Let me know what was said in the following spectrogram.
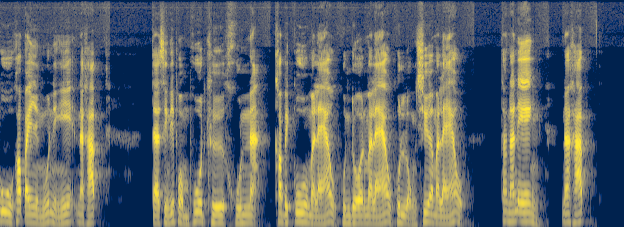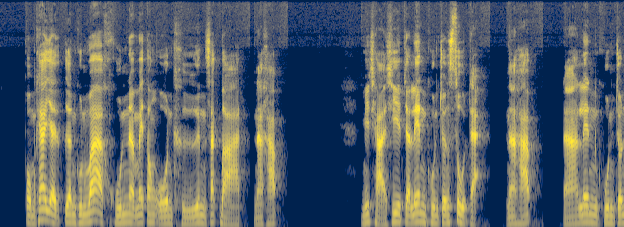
กู้เข้าไปอย่างงู้นอย่างนี้นะครับ แต่สิ่งที่ผมพูดคือคุณน่ะเข้าไปกู้มาแล้ว คุณโดนมาแล้ว คุณหลงเชื่อมาแล้ว เท่านั้นเองนะครับ ผมแค่อยากจะเตือนคุณว่าคุณน่ะไม่ต้องโอนคืนสักบาทนะครับ มิจฉาชีพจะเล่นคุณจนสุดอะนะครับนะเล่นคุณจน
